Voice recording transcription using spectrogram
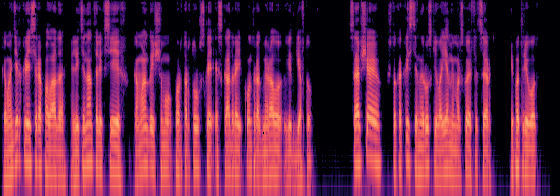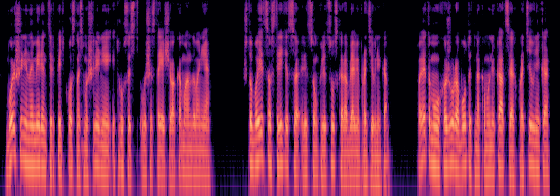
Командир крейсера «Паллада», лейтенант Алексеев, командующему Порт-Артурской эскадрой контр-адмиралу Витгефту. Сообщаю, что как истинный русский военный морской офицер и патриот больше не намерен терпеть косность мышления и трусость вышестоящего командования, что боится встретиться лицом к лицу с кораблями противника. Поэтому ухожу работать на коммуникациях противника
